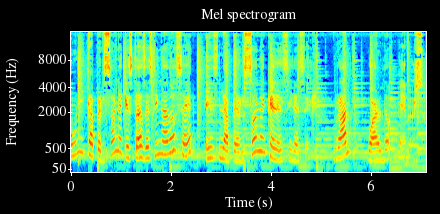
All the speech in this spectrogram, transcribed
única persona que estás destinado a ser es la persona que decide ser. Ralph Waldo Emerson.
